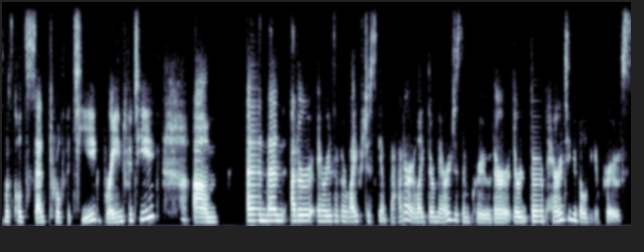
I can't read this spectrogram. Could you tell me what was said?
what's called central fatigue, brain fatigue. Um, and then other areas of their life just get better, like their marriages improve, their their their parenting ability improves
